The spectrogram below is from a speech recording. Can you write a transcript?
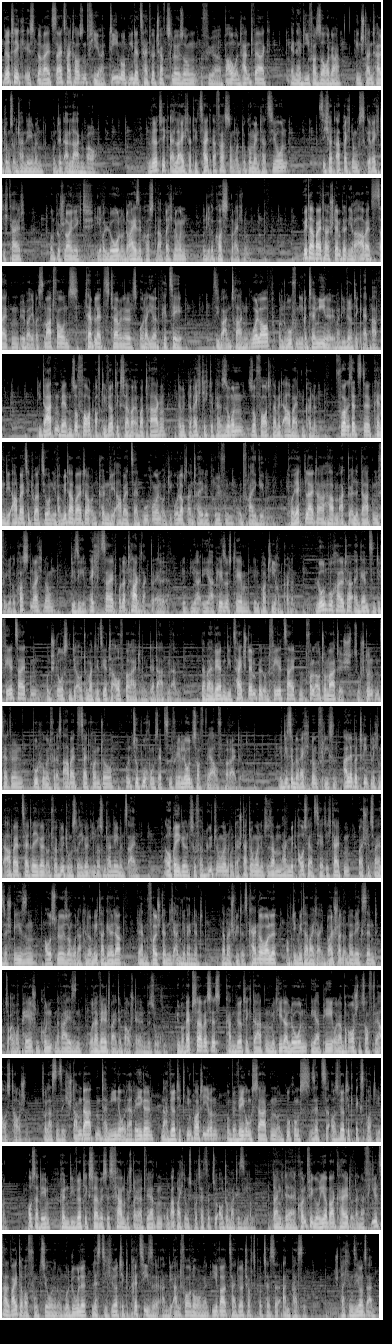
Wirtig ist bereits seit 2004 die mobile Zeitwirtschaftslösung für Bau und Handwerk, Energieversorger, Instandhaltungsunternehmen und den Anlagenbau. Wirtig erleichtert die Zeiterfassung und Dokumentation, sichert Abrechnungsgerechtigkeit und beschleunigt ihre Lohn- und Reisekostenabrechnungen und ihre Kostenrechnung. Mitarbeiter stempeln ihre Arbeitszeiten über ihre Smartphones, Tablets, Terminals oder ihren PC. Sie beantragen Urlaub und rufen ihre Termine über die Wirtig-App ab. Die Daten werden sofort auf die Wirtig-Server übertragen, damit berechtigte Personen sofort damit arbeiten können. Vorgesetzte kennen die Arbeitssituation ihrer Mitarbeiter und können die Arbeitszeitbuchungen und die Urlaubsanträge prüfen und freigeben. Projektleiter haben aktuelle Daten für ihre Kostenrechnung, die sie in Echtzeit oder tagesaktuell in ihr ERP-System importieren können. Lohnbuchhalter ergänzen die Fehlzeiten und stoßen die automatisierte Aufbereitung der Daten an. Dabei werden die Zeitstempel und Fehlzeiten vollautomatisch zu Stundenzetteln, Buchungen für das Arbeitszeitkonto und zu Buchungssätzen für die Lohnsoftware aufbereitet. In diese Berechnung fließen alle betrieblichen Arbeitszeitregeln und Vergütungsregeln Ihres Unternehmens ein. Auch Regeln zu Vergütungen und Erstattungen im Zusammenhang mit Auswärtstätigkeiten, beispielsweise Spesen, Auslösung oder Kilometergelder, werden vollständig angewendet. Dabei spielt es keine Rolle, ob die Mitarbeiter in Deutschland unterwegs sind, zu europäischen Kunden reisen oder weltweite Baustellen besuchen. Über Webservices kann Wirtig Daten mit jeder Lohn-, ERP- oder Branchensoftware austauschen. So lassen sich Stammdaten, Termine oder Regeln nach Wirtig importieren und Bewegungsdaten und Buchungssätze aus Wirtig exportieren. Außerdem können die Wirtig-Services ferngesteuert werden, um Abrechnungsprozesse zu automatisieren. Dank der Konfigurierbarkeit und einer Vielzahl weiterer Funktionen und Module lässt sich Wirtig präzise an die Anforderungen Ihrer Zeitwirtschaftsprozesse anpassen. Sprechen Sie uns an.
